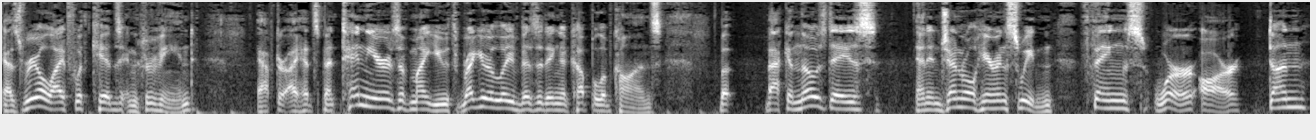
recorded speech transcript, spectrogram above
as real life with kids intervened. After I had spent 10 years of my youth regularly visiting a couple of cons. But back in those days, and in general here in Sweden, things were, are, done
